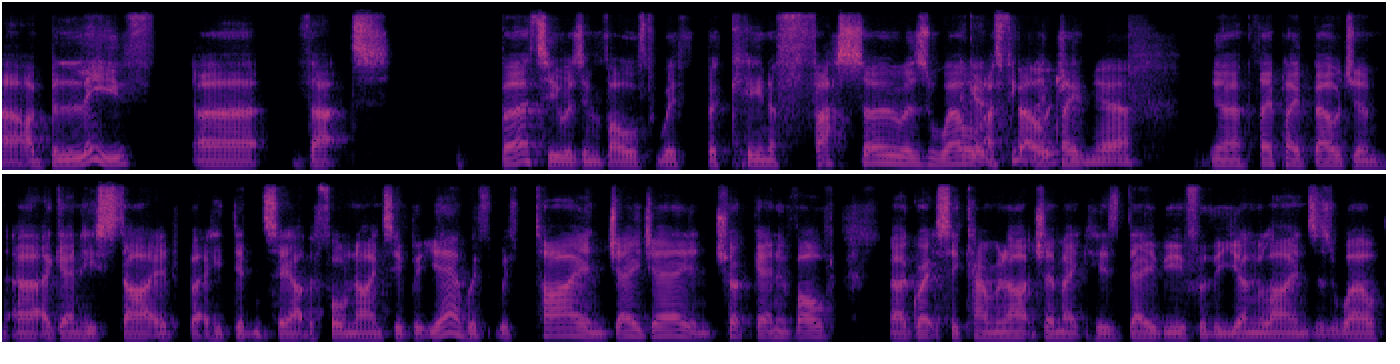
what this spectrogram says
Uh, I believe uh, that Bertie was involved with Burkina Faso as well. Against I think Belgium, played, yeah. Yeah, they played Belgium. Uh, again, he started, but he didn't see out the full 90. But yeah, with with Ty and JJ and Chuck getting involved, uh, great to see Cameron Archer make his debut for the Young Lions as well.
